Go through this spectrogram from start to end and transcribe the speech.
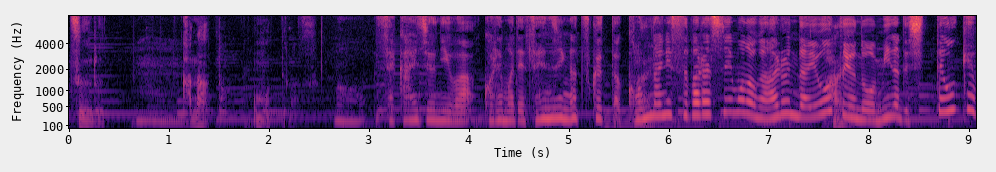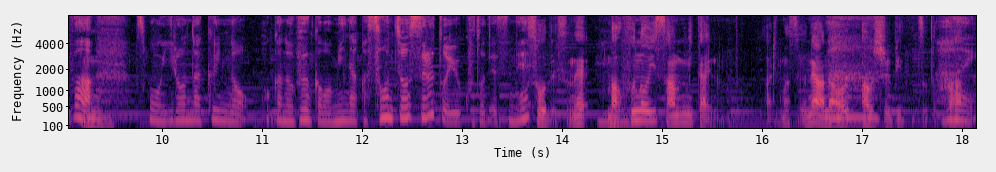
ツールうんかなと思ってます。もう世界中にはこれまで先人が作ったこんなに素晴らしいものがあるんだよはいというのをみんなで知っておけば、うんもういろんな国の他の文化もみんなが尊重するということですね。そうですね、うんまあ負の遺産みたいなのもありますよね。あのアウシュビッツとか、はい、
